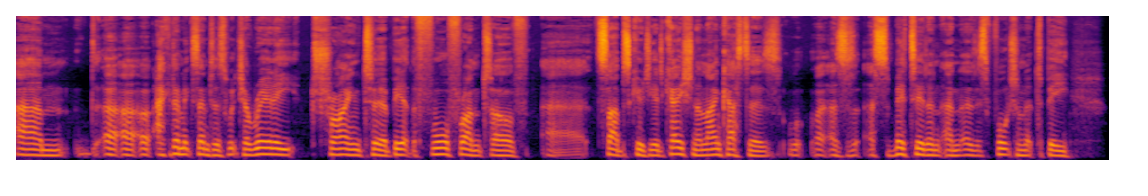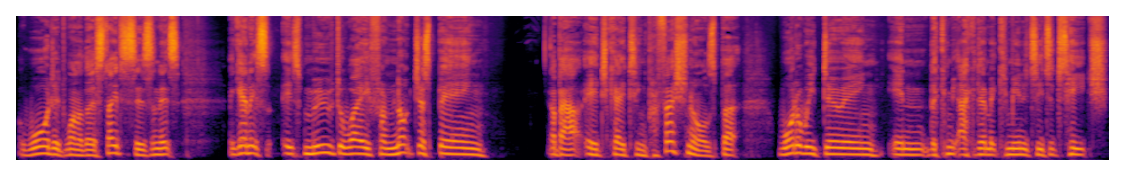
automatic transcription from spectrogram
um, uh, uh, academic centres which are really trying to be at the forefront of uh, cybersecurity education. And Lancaster's has, has submitted and, and is fortunate to be awarded one of those statuses. And it's again, it's it's moved away from not just being about educating professionals, but what are we doing in the com- academic community to teach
